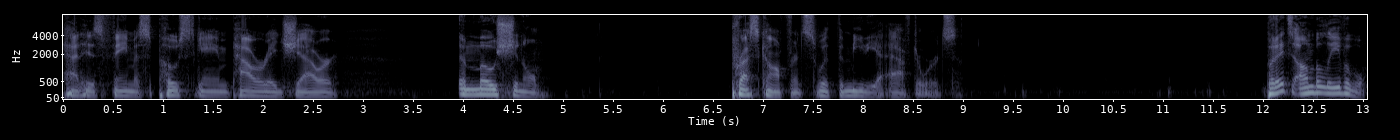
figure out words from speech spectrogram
had his famous post game Powerade shower. Emotional press conference with the media afterwards. But it's unbelievable.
